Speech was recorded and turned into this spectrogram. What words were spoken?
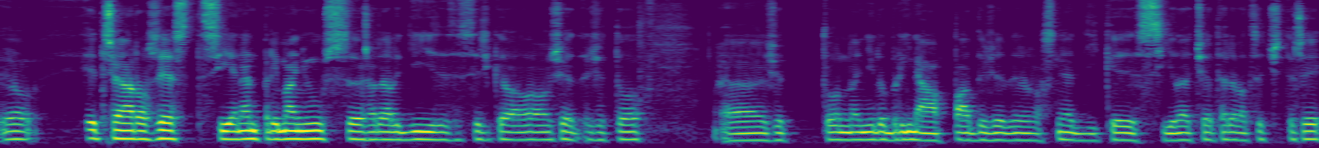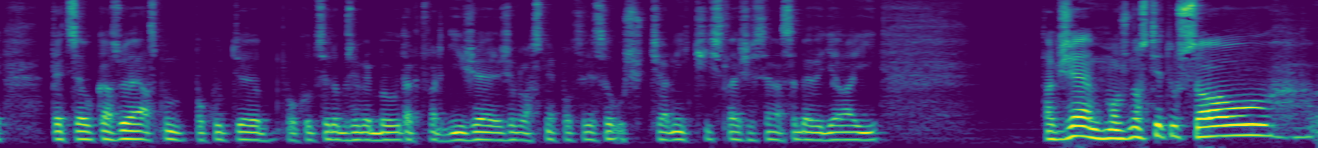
Jo, i třeba rozjezd CNN Prima News, řada lidí si říkala, že, že, to, eh, že to není dobrý nápad, že vlastně díky síle ČT24 teď se ukazuje, aspoň pokud, pokud si dobře vybavují, tak tvrdí, že, že vlastně v podstatě jsou už v černých číslech, že se na sebe vydělají. Takže možnosti tu jsou. Eh,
